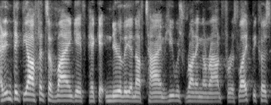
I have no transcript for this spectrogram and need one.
I didn't think the offensive line gave Pickett nearly enough time. He was running around for his life because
